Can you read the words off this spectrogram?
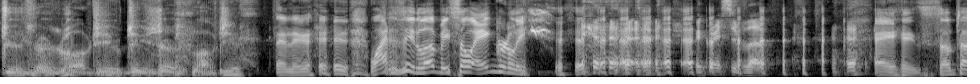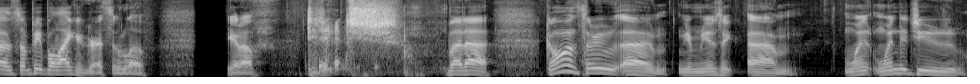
Jesus loved you, Jesus loved you. And why does he love me so angrily? Aggressive love. hey, sometimes some people like aggressive love, you know. but uh, going through um, your music, um, when when did you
